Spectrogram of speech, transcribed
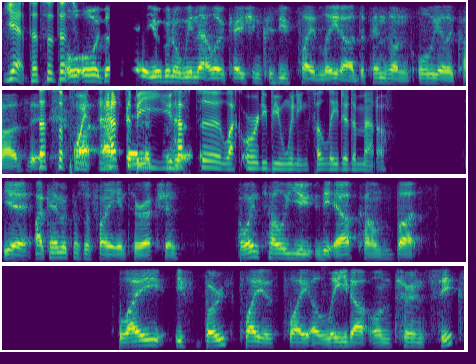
Yeah, that's that's or, or it doesn't mean that you're going to win that location because you've played leader. It depends on all the other cards there. that's the point. I- It I has to be you have to like already be winning for leader to matter. Yeah, I came across a funny interaction. I won't tell you the outcome, but play if both players play a leader on turn six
